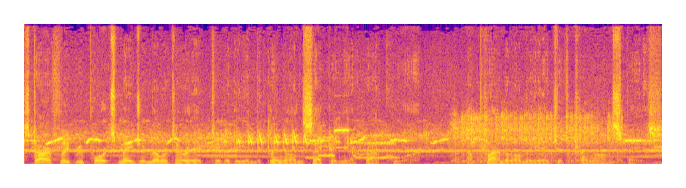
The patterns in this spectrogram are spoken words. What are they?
Starfleet reports major military activity in the Klingon sector near Krakur, a planet on the edge of Klingon space.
